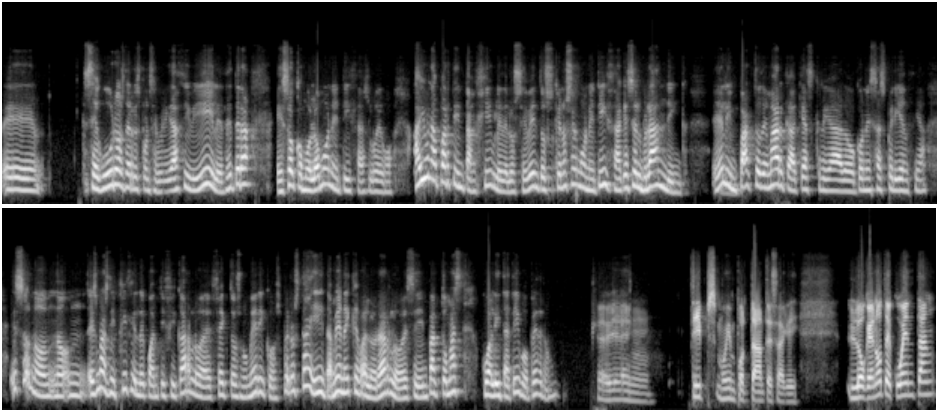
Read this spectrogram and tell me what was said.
Eh, seguros de responsabilidad civil, etcétera, eso como lo monetizas luego. Hay una parte intangible de los eventos que no se monetiza, que es el branding. ¿Eh? el impacto de marca que has creado con esa experiencia. Eso no, es más difícil de cuantificarlo a efectos numéricos, pero está ahí, también hay que valorarlo, ese impacto más cualitativo, Pedro. Qué bien. Tips muy importantes aquí. Lo que no te cuentan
